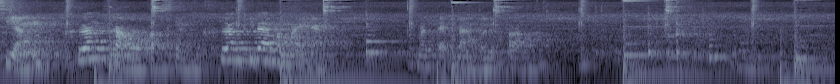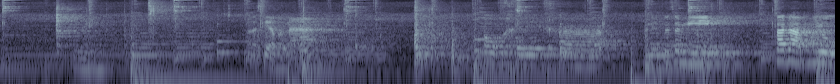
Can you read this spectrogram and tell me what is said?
เสียงเครื่องเก่ากับเสียงเครื่องที่ได้มาใหม่เนี่ยมันแตกต่างกันหรือเปล่านี่อะเสียบนะโอเคครับ อันนี้ก็จะมีระดับอยู่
